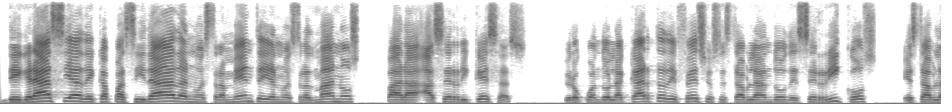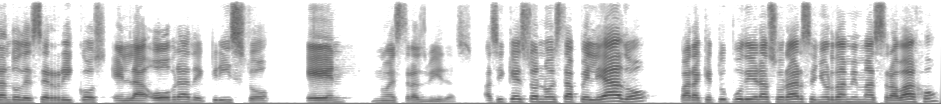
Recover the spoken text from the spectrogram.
dé gracia, de capacidad a nuestra mente y a nuestras manos para hacer riquezas. Pero cuando la carta de Efesios está hablando de ser ricos, está hablando de ser ricos en la obra de Cristo en nuestras vidas. Así que esto no está peleado para que tú pudieras orar, Señor, dame más trabajo,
